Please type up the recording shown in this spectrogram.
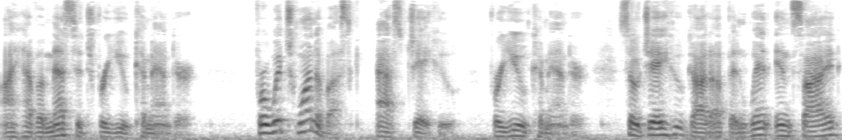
I have a message for you, commander. For which one of us? asked Jehu. For you, commander. So Jehu got up and went inside.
